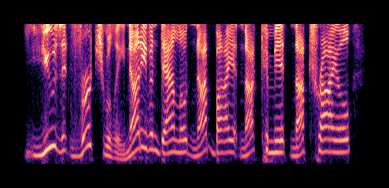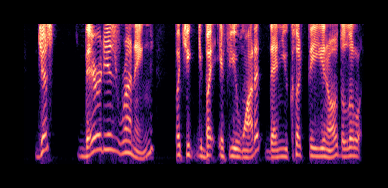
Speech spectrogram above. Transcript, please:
use it virtually, not even download, not buy it, not commit, not trial, just there it is running. But you but if you want it, then you click the, you know, the little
